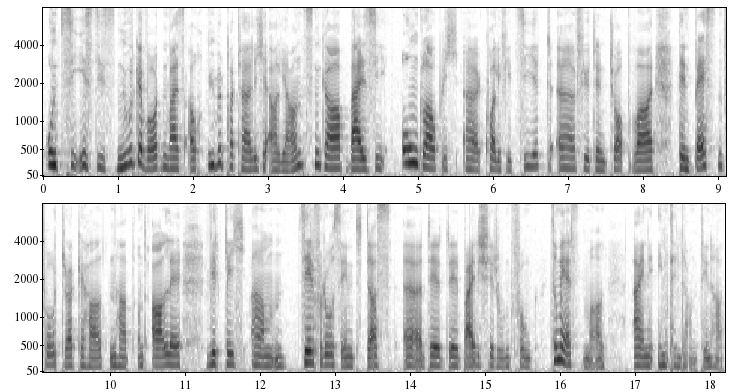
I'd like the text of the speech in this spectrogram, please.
Und sie ist es nur geworden, weil es auch überparteiliche Allianzen gab, weil sie unglaublich äh, qualifiziert äh, für den Job war, den besten Vortrag gehalten hat und alle wirklich ähm, sehr froh sind, dass äh, der, der Bayerische Rundfunk zum ersten Mal eine Intendantin hat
